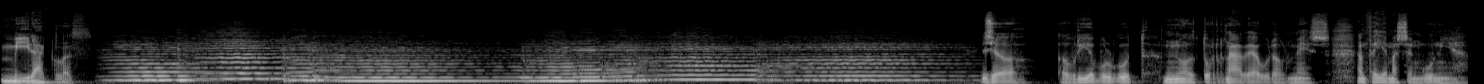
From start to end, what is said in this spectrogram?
Miracles. Jo hauria volgut no tornar a veure'l més. Em feia massa angúnia.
